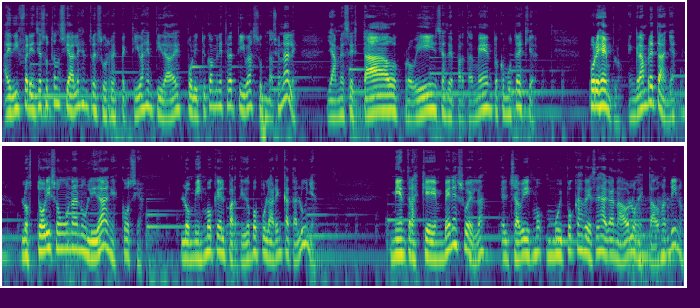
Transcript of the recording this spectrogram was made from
hay diferencias sustanciales entre sus respectivas entidades político-administrativas subnacionales, llámese estados, provincias, departamentos, como ustedes quieran. Por ejemplo, en Gran Bretaña, los Tories son una nulidad en Escocia, lo mismo que el Partido Popular en Cataluña. Mientras que en Venezuela, el chavismo muy pocas veces ha ganado los estados andinos.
